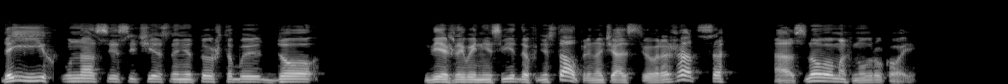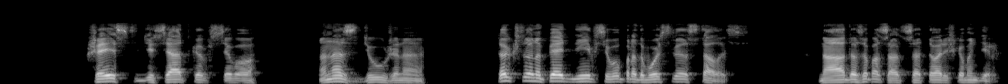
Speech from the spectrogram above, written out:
Да и их у нас, если честно, не то чтобы до... Вежливый Несвидов не стал при начальстве выражаться, а снова махнул рукой. Шесть десятков всего а нас дюжина. Так что на пять дней всего продовольствия осталось. Надо запасаться, товарищ командир.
